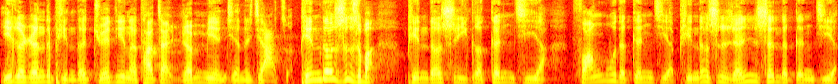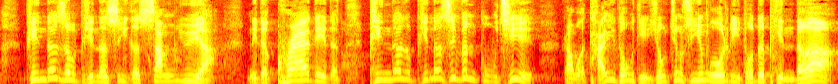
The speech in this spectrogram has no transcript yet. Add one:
一个人的品德决定了他在人面前的价值。品德是什么？品德是一个根基啊，房屋的根基啊，品德是人生的根基啊。品德什么？品德是一个商誉啊，你的 credit。品德，品德是一份骨气，让我抬头挺胸，就是因为我里头的品德啊。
